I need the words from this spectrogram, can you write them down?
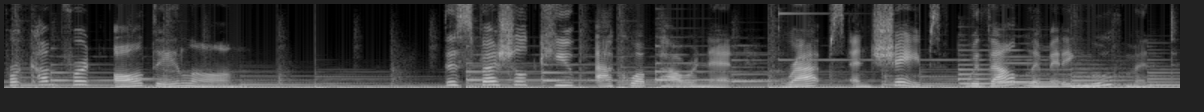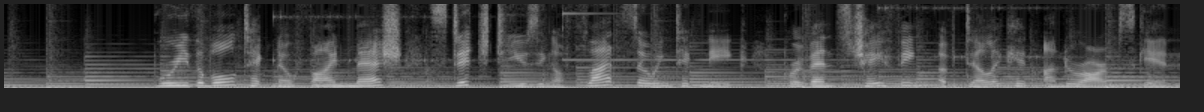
for comfort all day long. The special Cube Aqua Power Net wraps and shapes without limiting movement. Breathable Techno-Fine mesh stitched using a flat sewing technique prevents chafing of delicate underarm skin.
